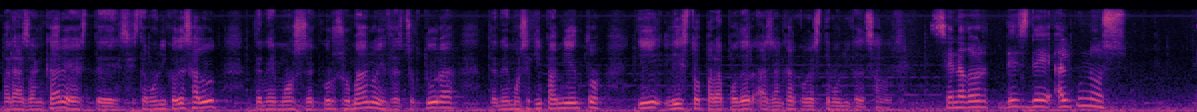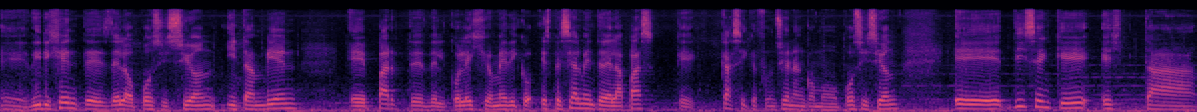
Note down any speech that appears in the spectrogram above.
para arrancar este Sistema Único de Salud, tenemos recurso humano, infraestructura, tenemos equipamiento y listo para poder arrancar con el Sistema Único de Salud. Senador, desde algunos eh, dirigentes de la oposición y también eh, parte del Colegio Médico, especialmente de La Paz, que casi que funcionan como oposición, eh, dicen que esta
